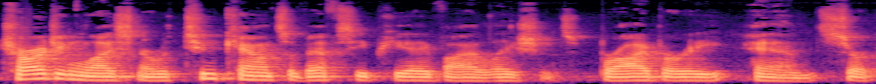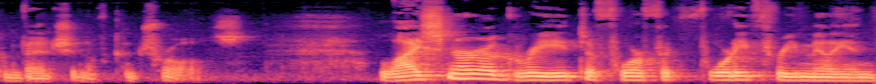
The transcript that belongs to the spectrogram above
charging Leissner with two counts of FCPA violations bribery and circumvention of controls. Leissner agreed to forfeit $43 million.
